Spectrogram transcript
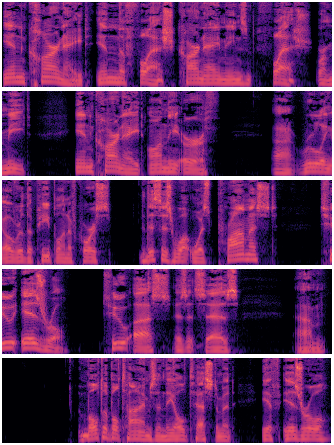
incarnate in the flesh. Carne means flesh or meat. Incarnate on the earth, uh, ruling over the people. And of course, this is what was promised to Israel, to us, as it says um, multiple times in the Old Testament, if Israel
